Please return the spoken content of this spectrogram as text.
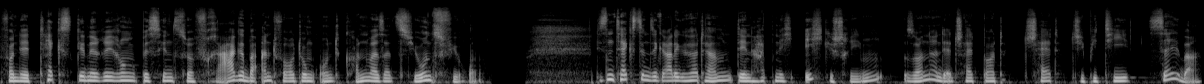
von der Textgenerierung bis hin zur Fragebeantwortung und Konversationsführung. Diesen Text, den Sie gerade gehört haben, den hat nicht ich geschrieben, sondern der Chatbot ChatGPT selber.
